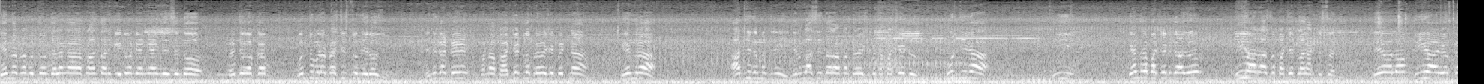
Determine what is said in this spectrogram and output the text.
కేంద్ర ప్రభుత్వం తెలంగాణ ప్రాంతానికి ఎటువంటి అన్యాయం చేసిందో ప్రతి ఒక్క గొంతు కూడా ప్రశ్నిస్తుంది ఈరోజు. ఎందుకంటే మొన్న బడ్జెట్లో ప్రవేశపెట్టిన కేంద్ర ఆర్థిక మంత్రి నిర్మలా సీతారామన్ ప్రవేశపెట్టిన బడ్జెట్ పూర్తిగా ఈ కేంద్ర బడ్జెట్ కాదు బీహార్ రాష్ట్ర బడ్జెట్ లాగా అనిపిస్తుంది. కేవలం బీహార్ యొక్క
